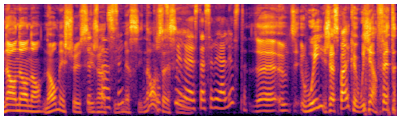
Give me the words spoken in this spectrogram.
Non, non, non. Non, mais je- c'est gentil. pensé? Merci. Non, que c'est c'est- assez réaliste? Euh, euh, oui, j'espère que oui, en fait.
